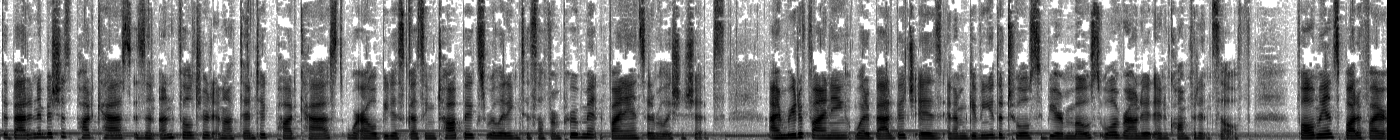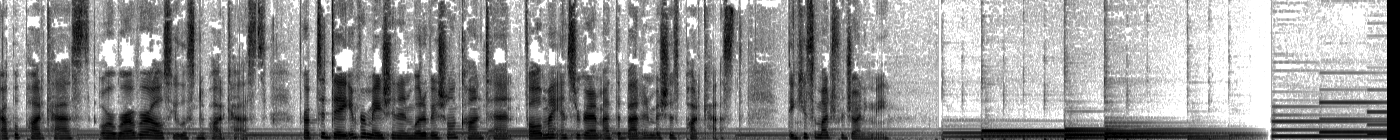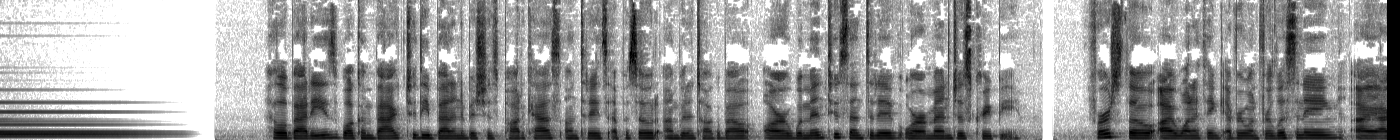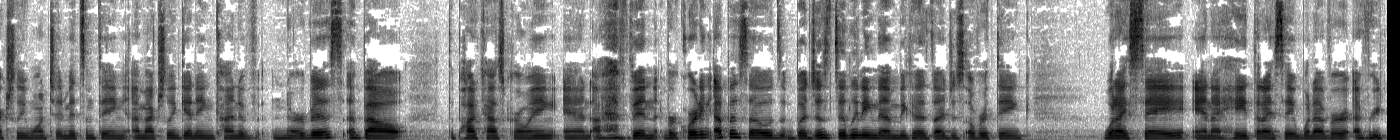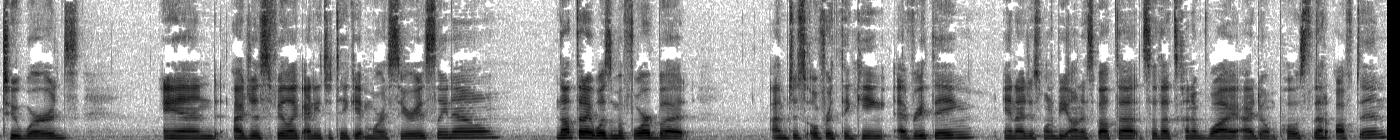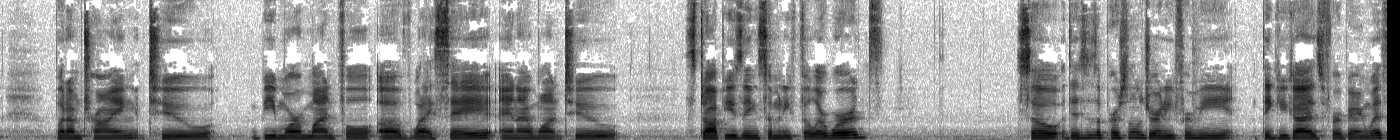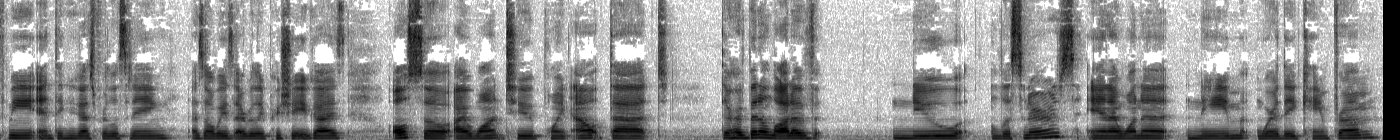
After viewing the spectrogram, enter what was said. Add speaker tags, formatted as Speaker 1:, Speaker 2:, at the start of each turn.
Speaker 1: The Bad and Ambitious podcast is an unfiltered and authentic podcast where I will be discussing topics relating to self improvement, finance, and relationships. I'm redefining what a bad bitch is, and I'm giving you the tools to be your most well rounded and confident self. Follow me on Spotify or Apple Podcasts or wherever else you listen to podcasts. For up to date information and motivational content, follow my Instagram at the Bad Ambitious Podcast. Thank you so much for joining me. Hello, baddies. Welcome back to the Bad and Ambitious podcast. On today's episode, I'm going to talk about are women too sensitive or are men just creepy? First, though, I want to thank everyone for listening. I actually want to admit something. I'm actually getting kind of nervous about the podcast growing, and I have been recording episodes but just deleting them because I just overthink what I say, and I hate that I say whatever every two words and I just feel like I need to take it more seriously now. Not that I wasn't before, but I'm just overthinking everything and I just want to be honest about that. So that's kind of why I don't post that often, but I'm trying to be more mindful of what I say and I want to stop using so many filler words. So this is a personal journey for me. Thank you guys for bearing with me and thank you guys for listening. As always, I really appreciate you guys. Also, I want to point out that there have been a lot of new listeners, and I want to name where they came from.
